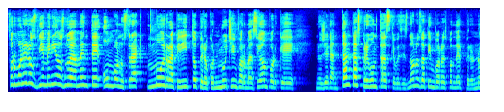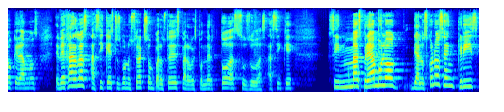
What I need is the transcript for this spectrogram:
Formuleros, bienvenidos nuevamente. Un bonus track muy rapidito, pero con mucha información porque nos llegan tantas preguntas que a veces no nos da tiempo de responder, pero no queramos dejarlas. Así que estos bonus tracks son para ustedes para responder todas sus dudas. Así que, sin más preámbulo, ya los conocen. Cris,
